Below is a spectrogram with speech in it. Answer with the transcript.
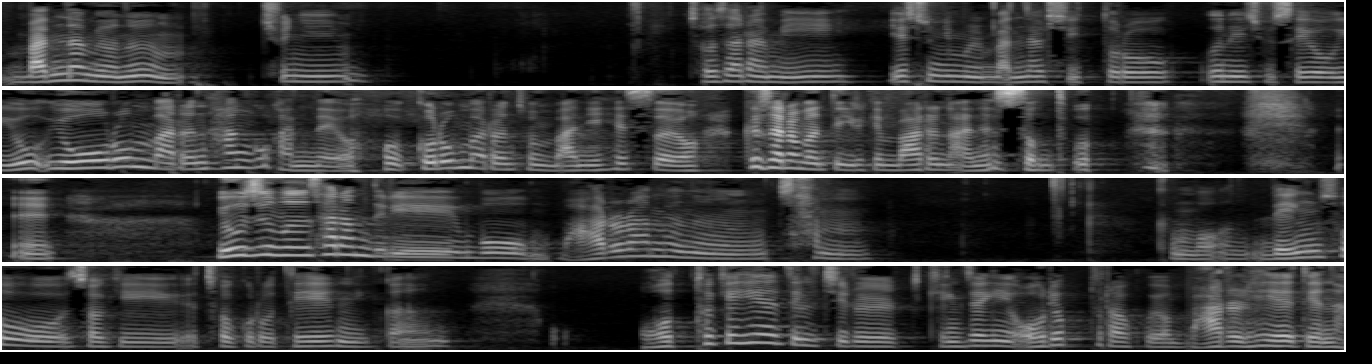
만나면은 주님 저 사람이 예수님을 만날 수 있도록 은혜 주세요. 요, 요런 말은 한 것 같네요. 그런 말은 좀 많이 했어요. 그 사람한테 이렇게 말은 안 했어도. 예. 요즘은 사람들이 뭐 말을 하면은 참, 그 뭐, 냉소적으로 대니까 어떻게 해야 될지를 굉장히 어렵더라고요. 말을 해야 되나.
